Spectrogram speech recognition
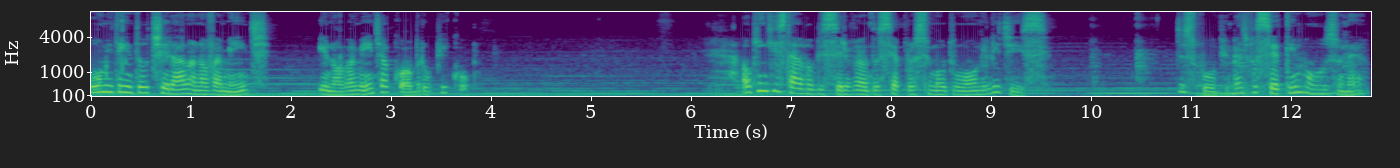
O homem tentou tirá-la novamente e novamente a cobra o picou. Alguém que estava observando se aproximou do homem e lhe disse: Desculpe, mas você é teimoso, né?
